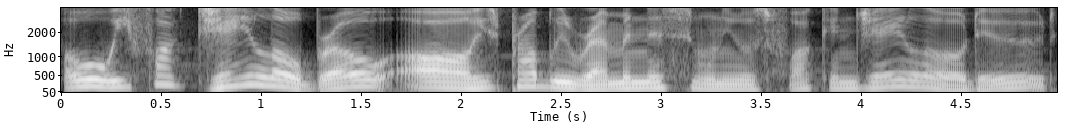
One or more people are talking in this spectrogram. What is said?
Oh, he fucked J Lo, bro. Oh, he's probably reminiscing when he was fucking J Lo, dude.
